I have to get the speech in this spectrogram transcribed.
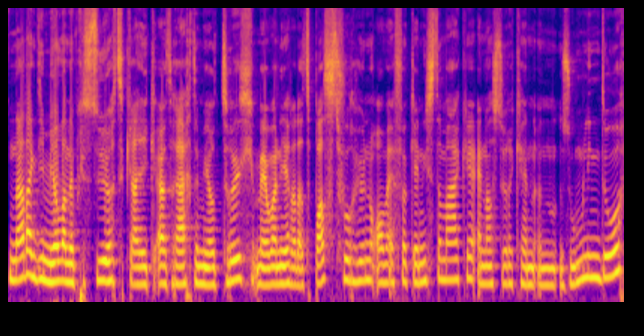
Nadat ik die mail dan heb gestuurd, krijg ik uiteraard de mail terug met wanneer dat het past voor hun om even kennis te maken. En dan stuur ik hen een Zoom-link door.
